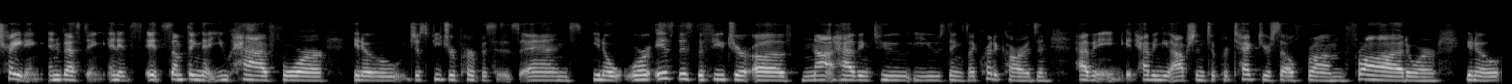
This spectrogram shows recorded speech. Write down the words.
trading investing and it's it's something that you have for you know just future purposes. And you know or is this the future of not having to use things like credit cards and having having the option to protect yourself from fraud or you know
